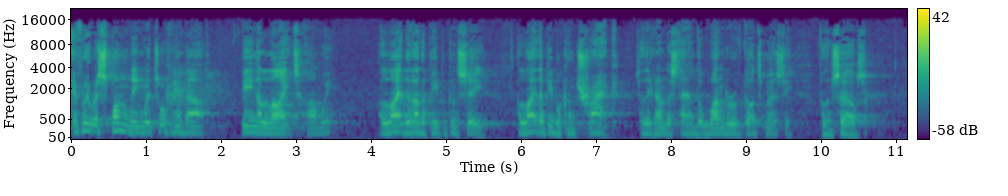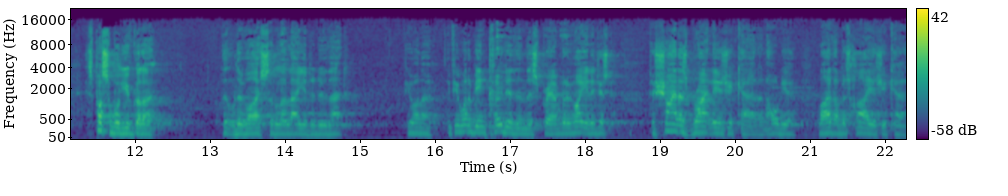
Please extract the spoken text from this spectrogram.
if we're responding, we're talking about being a light, aren't we? A light that other people can see, a light that people can track so they can understand the wonder of God's mercy for themselves. It's possible you've got a little device that'll allow you to do that. If you want to, if you want to be included in this prayer, I'm going to invite you to just to shine as brightly as you can and hold your light up as high as you can.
